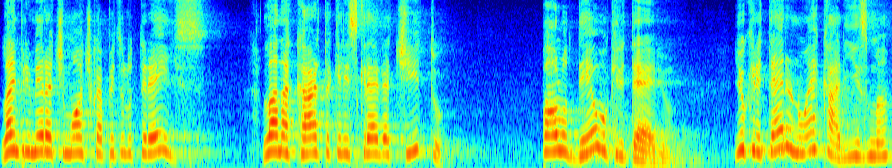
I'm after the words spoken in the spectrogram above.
Lá em 1 Timóteo capítulo 3, lá na carta que ele escreve a Tito, Paulo deu o critério. E o critério não é carisma,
